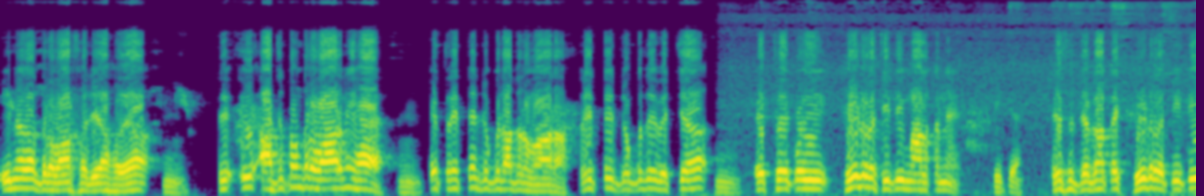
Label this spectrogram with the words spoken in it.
ਇਹਨਾਂ ਦਾ ਦਰਬਾਰ ਸਜਿਆ ਹੋਇਆ। ਤੇ ਇਹ ਅੱਜ ਤੋਂ ਦਰਬਾਰ ਨਹੀਂ ਹੈ। ਇਹ ਤ੍ਰੇਤੇ ਯੁੱਗ ਦਾ ਦਰਬਾਰ ਆ। ਤ੍ਰੇਤੇ ਯੁੱਗ ਦੇ ਵਿੱਚ ਇੱਥੇ ਕੋਈ ਖੇਡ ਰਚੀ ਤੀ ਮਾਲਕ ਨੇ। ਠੀਕ ਹੈ। ਇਸ ਜਗ੍ਹਾ ਤੇ ਖੇਡ ਰਚੀ ਤੀ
